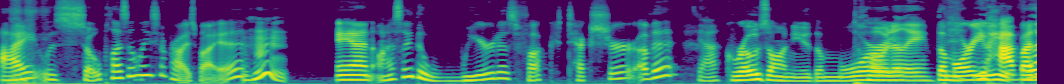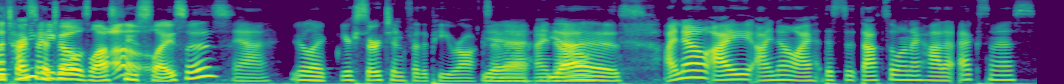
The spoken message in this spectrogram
I was so pleasantly surprised by it. Mhm. And honestly, the weird as fuck texture of it Yeah. grows on you the more Totally. the more you, You have By the the time you get you to go, those last "Whoa." few oh. slices, Yeah. you're like, You're searching for the P rocks in yeah, it. I know. yes. I know. I I know. I this that's the one I had at Xmas.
